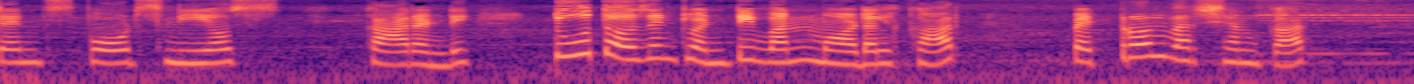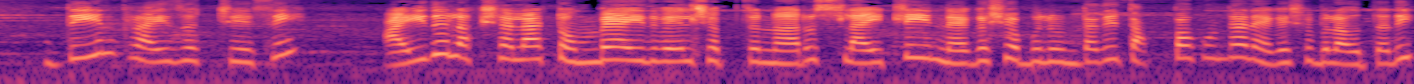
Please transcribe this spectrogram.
ten sports Neos car అండి. Two thousand twenty one model car petrol version car. దీని ప్రైస్ వచ్చేసి ఐదు లక్షల తొంభై ఐదు వేలు చెప్తున్నారు. స్లైట్లీ నెగషబుల్ ఉంటుంది. తప్పకుండా నెగషబుల్ అవుతుంది.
